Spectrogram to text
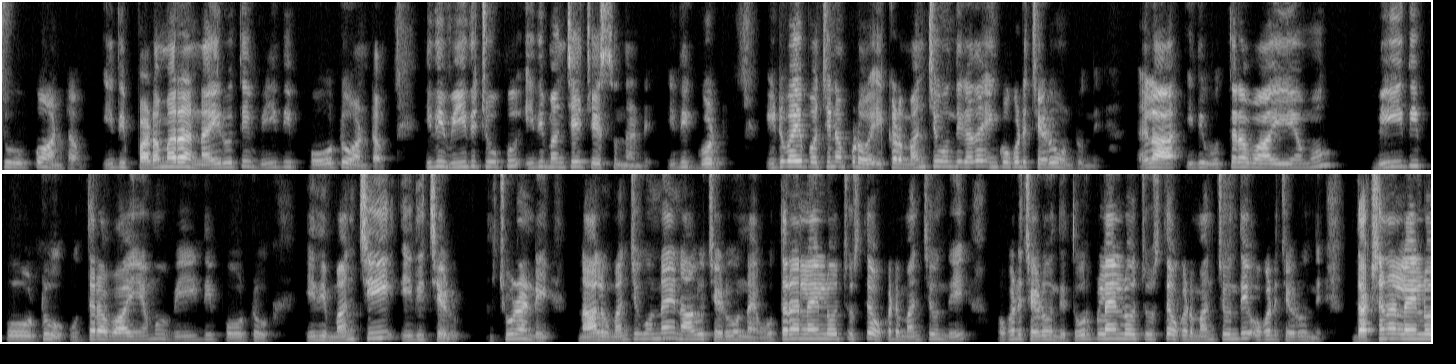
చూపు అంటాం. ఇది పడమర నైరుతి వీధి పోటు అంటాం. ఇది వీధి చూపు ఇది మంచి చేస్తుందండి. ఇది గుడ్. ఇటువైపు వచ్చినప్పుడు ఇక్కడ మంచి ఉంది కదా ఇంకొకటి చెడు ఉంటుంది. ఎలా? ఇది ఉత్తర వాయము వీధి పోటు ఉత్తర వాయము వీధి పోటు. ఇది మంచి ఇది చెడు. చూడండి నాలుగు మంచిగా ఉన్నాయి నాలుగు చెడు ఉన్నాయి ఉత్తర లైన్లో చూస్తే ఒకటి మంచి ఉంది ఒకటి చెడు ఉంది తూర్పు లైన్లో చూస్తే ఒకటి మంచి ఉంది ఒకటి చెడు ఉంది దక్షిణ లైన్లో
